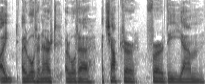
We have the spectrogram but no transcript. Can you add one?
I I wrote an art I wrote a, a chapter for the um,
